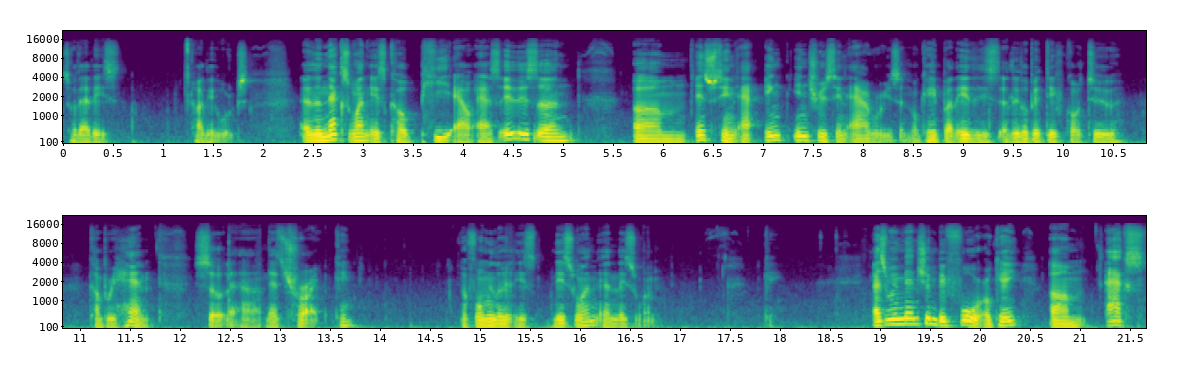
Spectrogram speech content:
so that is how it works. And the next one is called PLS. It is an um, interesting, in, interesting algorithm. Okay, but it is a little bit difficult to comprehend. So uh, let's try. Okay, the formula is this one and this one. Okay, as we mentioned before. Okay, um, X,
